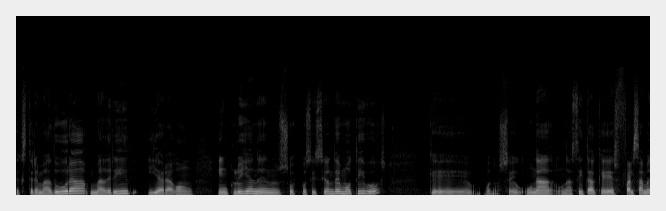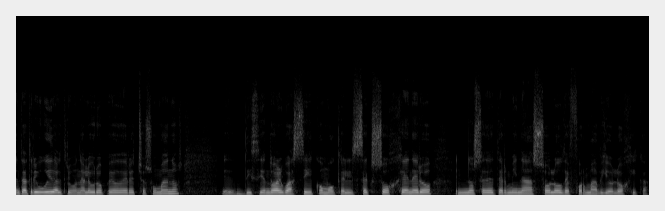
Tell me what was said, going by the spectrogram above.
Extremadura, Madrid y Aragón incluyen en su exposición de motivos que, bueno, una, una cita que es falsamente atribuida al Tribunal Europeo de Derechos Humanos eh, diciendo algo así como que el sexo-género no se determina solo de forma biológica.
